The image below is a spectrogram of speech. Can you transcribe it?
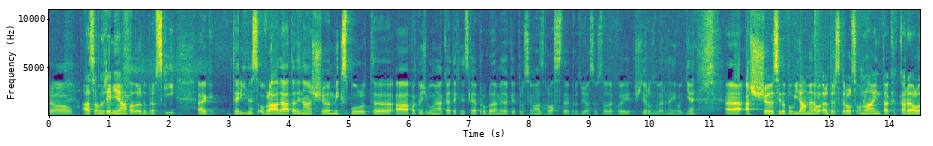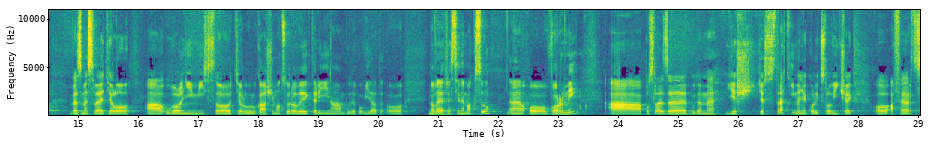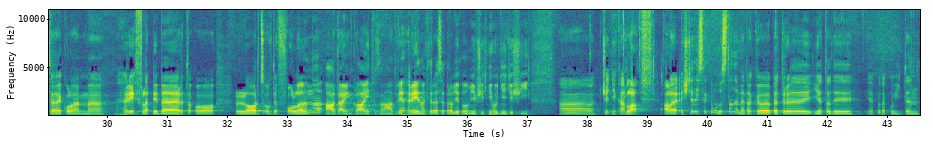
Čau. A samozřejmě já, Pavel Dobrovský, eh, který dnes ovládá tady náš mixpult eh, a pak, když budou nějaké technické problémy, tak je prosím vás hlaste, protože já jsem z toho takový ještě rozverný hodně. Eh, až si dopovídáme o Elder Scrolls Online, tak Karel vezme své tělo a uvolní místo tělu Lukáši Macurovi, který nám bude povídat o nové hře Cinemaxu, o Wormy, a posléze budeme ještě ztratíme několik slovíček o aférce kolem hry Flappy Bird, o Lords of the Fallen a Dying Light, to znamená dvě hry, na které se pravděpodobně všichni hodně těší, včetně Karla. Ale ještě než se k tomu dostaneme, tak eh, Petr je tady jako takový ten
